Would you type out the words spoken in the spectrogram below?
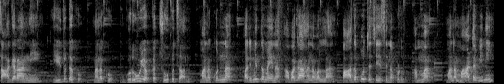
సాగరాన్ని ఈదుటకు మనకు గురువు యొక్క చూపు చాలు. మనకున్న పరిమితమైన అవగాహన వల్ల పాదపూజ చేసినప్పుడు అమ్మ మన మాట విని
